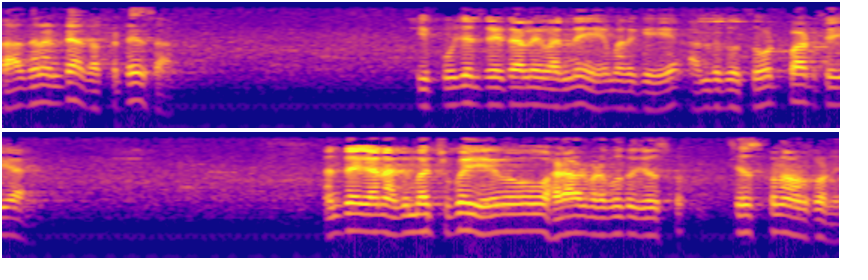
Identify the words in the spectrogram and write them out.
సాధన అంటే అదొక్కటే సాధన. ఈ పూజలు చేయటాలు ఇవన్నీ మనకి అందుకు తోడ్పాటు చేయాలి. అంతేగాని అది మర్చిపోయి ఏవో హడావిడి పడిపోతూ చేసుకో చేసుకున్నాం అనుకోండి.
